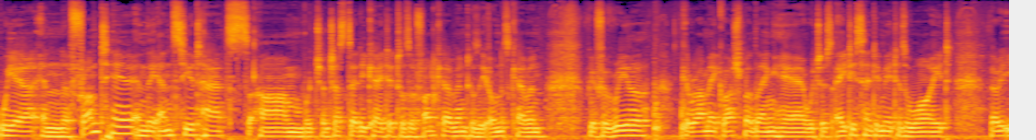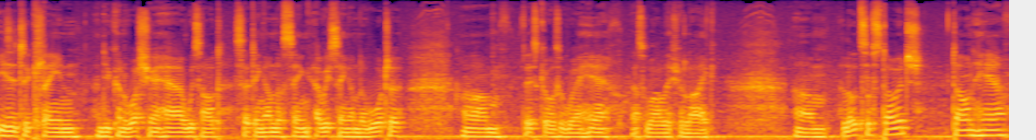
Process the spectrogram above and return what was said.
We are in the front here in the end suite hats, um, which are just dedicated to the front cabin, to the owner's cabin. We have a real ceramic wash bathing here, which is 80 centimeters wide, very easy to clean, and you can wash your hair without setting everything underwater. Um, this goes away here as well if you like. Um, loads of storage down here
